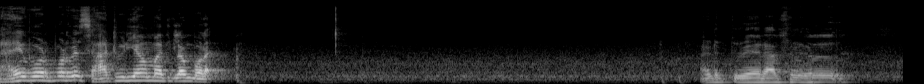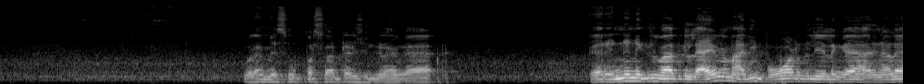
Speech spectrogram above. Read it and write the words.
லைவ் போட போடவே ஷார்ட் வீடியோவாக மாற்றிக்கலாம் போல. அடுத்து வேறு ஆப்ஷன்கள். பூராமே சூப்பர் ஷாட் அடிச்சிருக்கிறாங்க. வேறு என்னென்ன பார்த்துக்க லைவ் நம்ம அதிகம் போடுறது இல்லைங்க அதனால்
